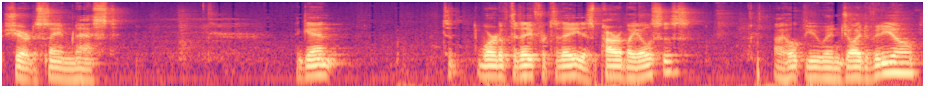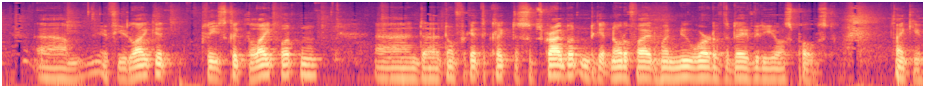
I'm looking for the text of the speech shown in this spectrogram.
share the same nest. Again, the word of today for today is parabiosis. I hope you enjoyed the video. Um, if you like it, please click the like button and uh, don't forget to click the subscribe button to get notified when new word of the day videos post. Thank you.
